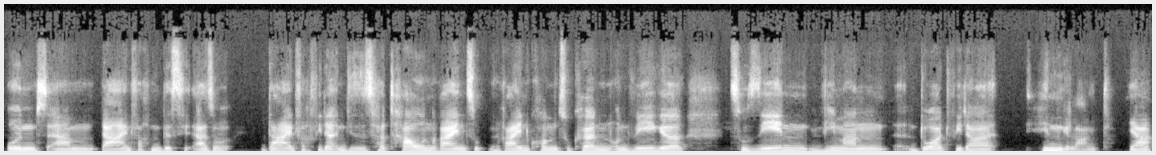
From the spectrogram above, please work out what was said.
Und ähm, da einfach ein bisschen, also da einfach wieder in dieses Vertrauen rein zu, reinkommen zu können und Wege zu sehen, wie man dort wieder hingelangt ja,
